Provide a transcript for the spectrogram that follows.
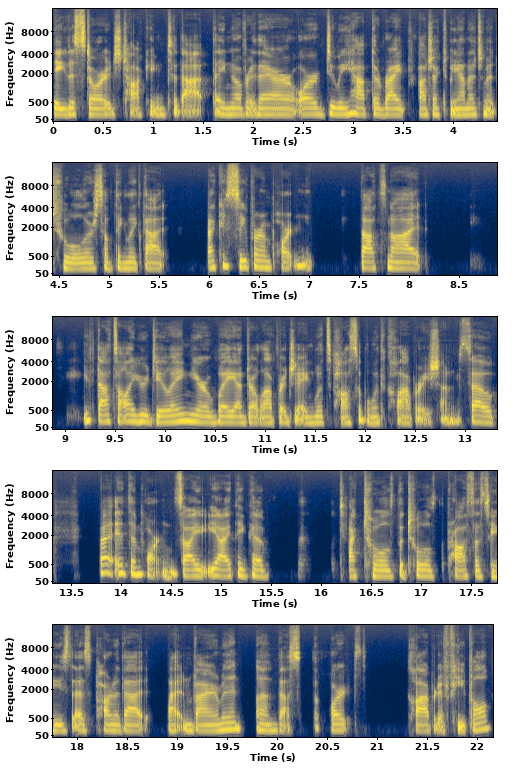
data storage talking to that thing over there? Or do we have the right project management tool or something like that? That is super important. That's not, if that's all you're doing, you're way under leveraging what's possible with collaboration. So, but it's important. So I, yeah, I think of tech tools, the tools, the processes as part of that, that environment um, that supports collaborative people.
